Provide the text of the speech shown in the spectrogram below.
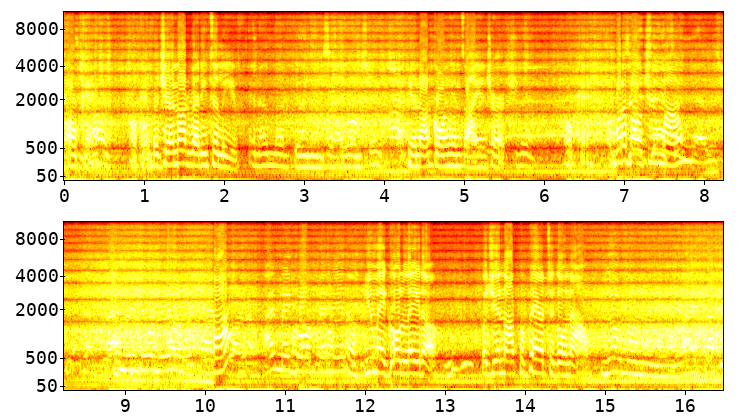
right Okay, now. okay, but you're not ready to leave. And I'm not going in Zion Church. You're not going in Zion Church. No. Okay. What about you, mom? I may go later. Huh? I may go up there later. You may go later, mm-hmm. but you're not prepared to go now. No, no, no, no. no. I got to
